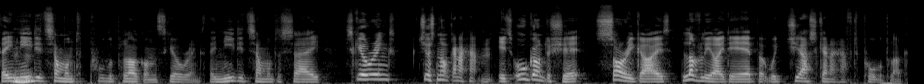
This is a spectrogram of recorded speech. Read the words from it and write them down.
They needed someone to pull the plug on the skill rings. They needed someone to say, skill rings, just not going to happen. It's all gone to shit. Sorry, guys. Lovely idea, but we're just going to have to pull the plug.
